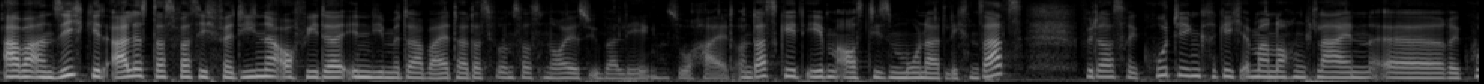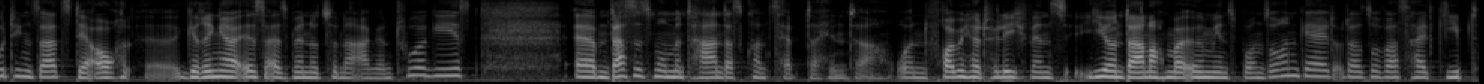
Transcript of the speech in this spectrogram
Aber an sich geht alles, das, was ich verdiene, auch wieder in die Mitarbeiter, dass wir uns was Neues überlegen. So halt. Und das geht eben aus diesem monatlichen Satz. Für das Recruiting kriege ich immer noch einen kleinen äh, Recruiting-Satz, der auch äh, geringer ist, als wenn du zu einer Agentur gehst. Ähm, das ist momentan das Konzept dahinter. Und freue mich natürlich, wenn es hier und da nochmal irgendwie ein Sponsorengeld oder sowas halt gibt.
